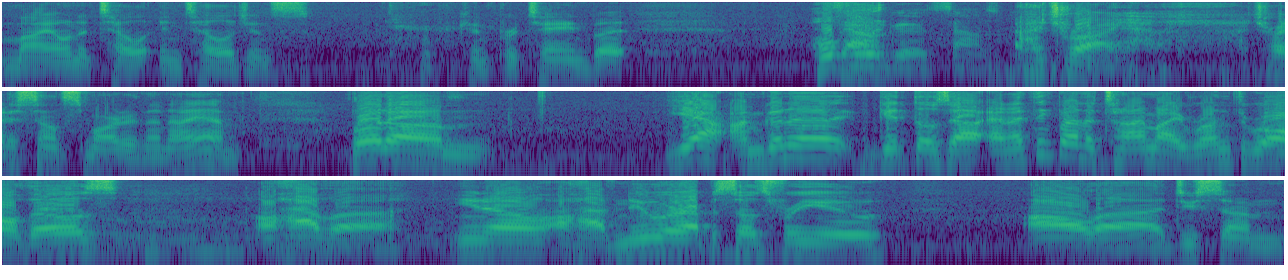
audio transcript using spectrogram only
my own intel- intelligence can pertain, but hopefully Sound good, sounds good. I try. I try to sound smarter than I am, but um, yeah, I'm gonna get those out, and I think by the time I run through all those, I'll have a, you know, I'll have newer episodes for you. I'll uh, do some.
